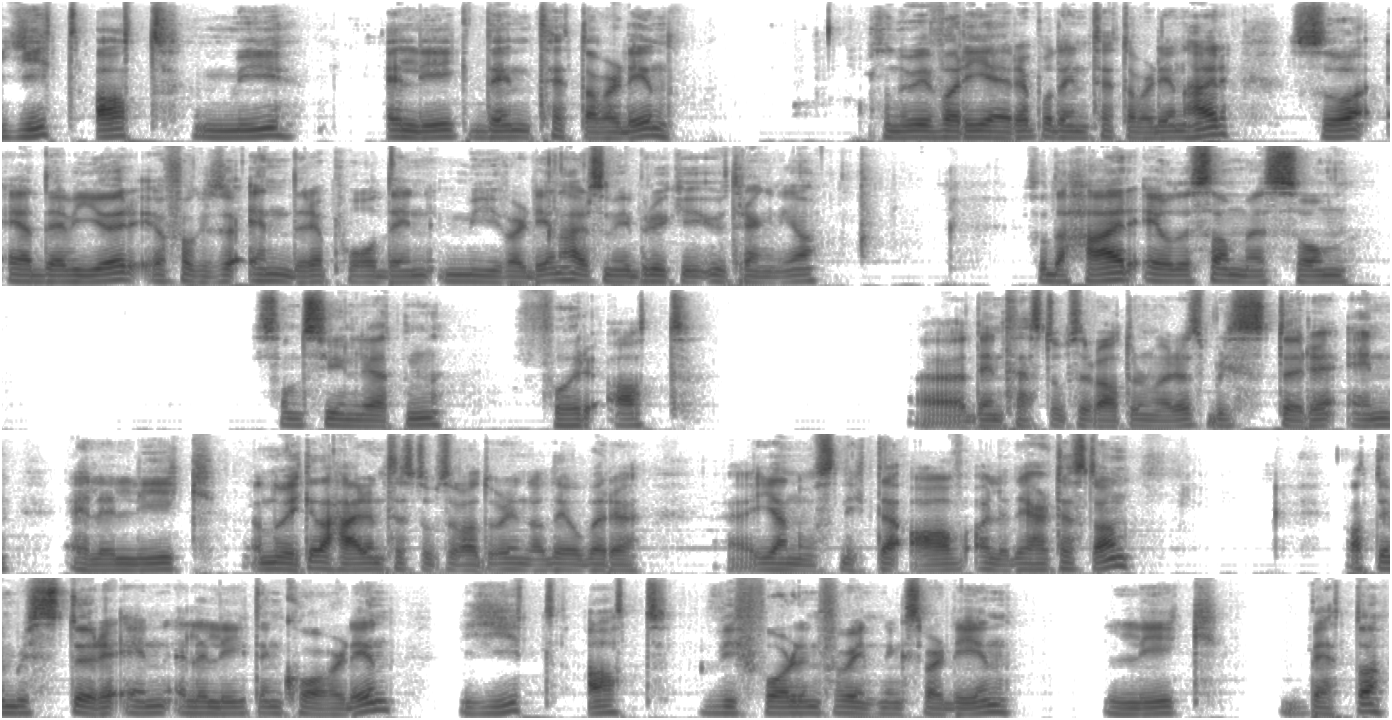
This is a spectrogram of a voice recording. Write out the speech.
gitt at my er lik den teta-verdien. Så når vi varierer på den teta-verdien her, så er det vi gjør er faktisk å endre på den my-verdien her som vi bruker i utregninga. Så det her er jo det samme som sannsynligheten for at uh, den testobservatoren vår blir større enn eller lik. ja, nå er ikke dette en testobservator ennå, det er jo bare uh, gjennomsnittet av alle her testene. At den blir større enn eller lik den K-verdien, gitt at vi får den forventningsverdien lik beta,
